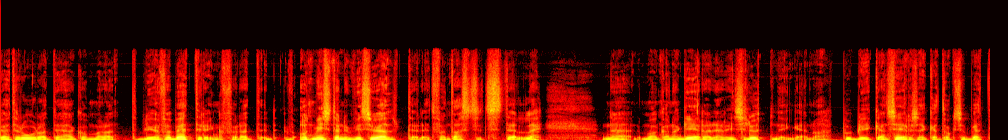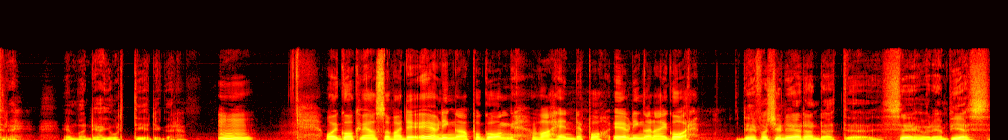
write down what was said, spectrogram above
jag tror att det här kommer att bli en förbättring för att åtminstone visuellt är det ett fantastiskt ställe när man kan agera där i sluttningen och publiken ser säkert också bättre än vad de har gjort tidigare. Mm. Och igår kväll så var det övningar på gång. Vad hände på övningarna igår? Det är fascinerande att uh, se hur en pjäs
